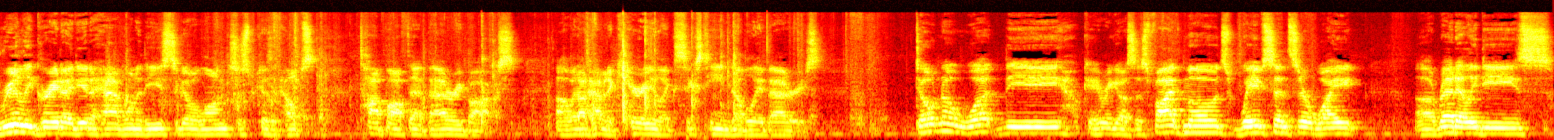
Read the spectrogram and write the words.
really great idea to have one of these to go along just because it helps top off that battery box uh, without having to carry like 16 AA batteries. Don't know what the, okay, here we go. It says five modes, wave sensor, white, uh, red LEDs.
